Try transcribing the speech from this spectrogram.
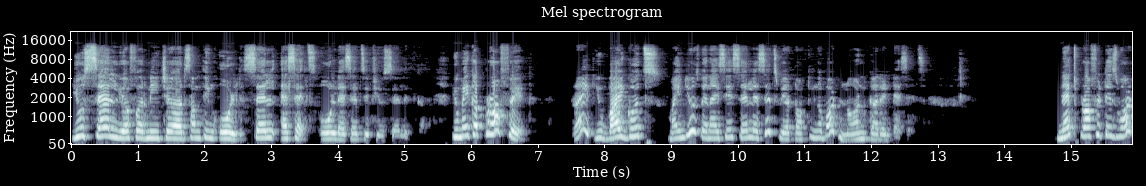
You sell your furniture, something old, sell assets, old assets if you sell it. You make a profit, right? You buy goods. Mind you, when I say sell assets, we are talking about non-current assets. Net profit is what?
